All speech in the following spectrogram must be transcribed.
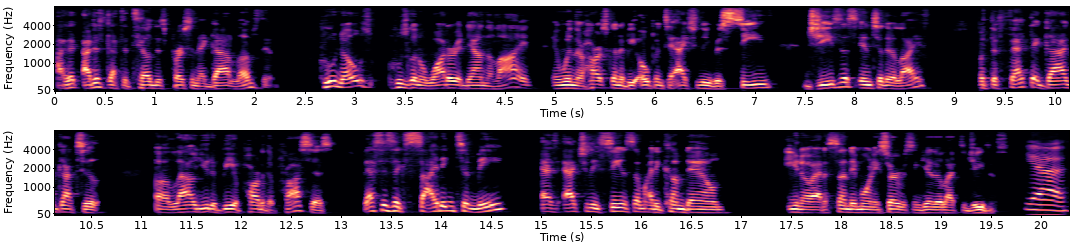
I, I just got to tell this person that God loves them. Who knows who's going to water it down the line and when their heart's going to be open to actually receive Jesus into their life. But the fact that God got to allow you to be a part of the process, that's as exciting to me as actually seeing somebody come down, you know, at a Sunday morning service and give their life to Jesus. Yeah.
